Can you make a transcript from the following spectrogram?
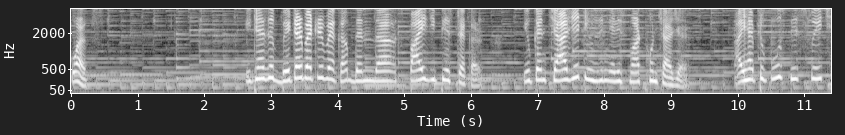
works. It has a better battery backup than the Spy GPS tracker. You can charge it using any smartphone charger. I have to push this switch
